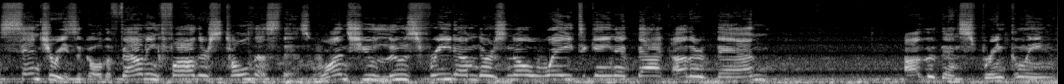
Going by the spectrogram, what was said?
centuries ago. The founding fathers told us this. Once you lose freedom, there's no way to gain it back other than other than sprinkling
